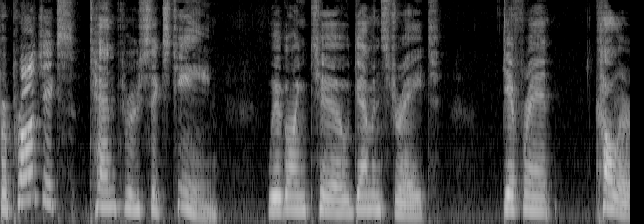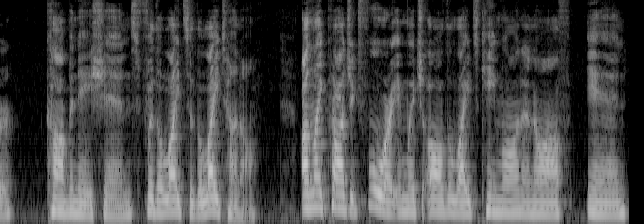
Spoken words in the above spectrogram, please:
For projects 10 through 16, we're going to demonstrate different color combinations for the lights of the light tunnel. Unlike Project 4, in which all the lights came on and off in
